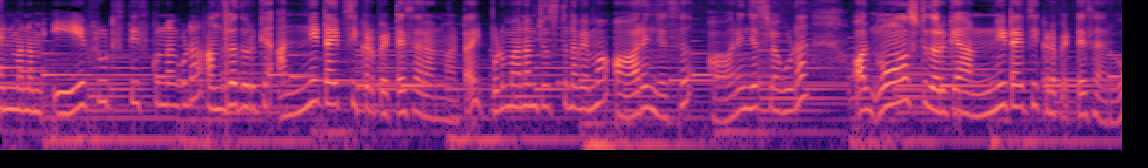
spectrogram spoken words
అండ్ మనం ఏ ఫ్రూట్స్ తీసుకున్నా కూడా అందులో దొరికే అన్ని టైప్స్ ఇక్కడ పెట్టేశారనమాట ఇప్పుడు మనం చూస్తున్నవేమో ఆరెంజెస్. ఆరెంజెస్లో కూడా ఆల్మోస్ట్ దొరికే అన్ని టైప్స్ ఇక్కడ పెట్టేశారు.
